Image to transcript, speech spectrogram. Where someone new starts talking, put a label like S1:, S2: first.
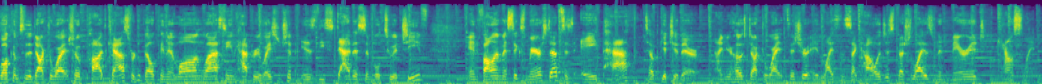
S1: Welcome to the Dr. Wyatt Show podcast, where developing a long lasting, happy relationship is the status symbol to achieve. And following my six marriage steps is a path to help get you there. I'm your host, Dr. Wyatt Fisher, a licensed psychologist specializing in marriage counseling.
